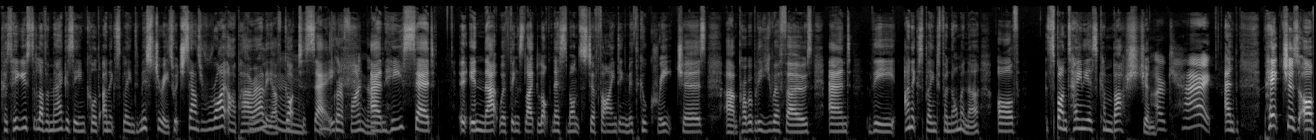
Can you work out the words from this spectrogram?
because he used to love a magazine called Unexplained Mysteries, which sounds right up our alley, I've got to say. gotta find that. And he said, In that were things like Loch Ness monster finding mythical creatures, um, probably UFOs, and the unexplained phenomena of spontaneous combustion Okay. and pictures of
